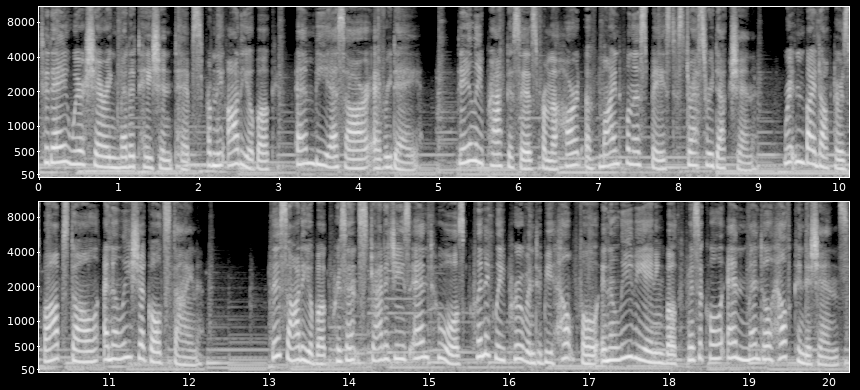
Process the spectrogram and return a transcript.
Today we're sharing meditation tips from the audiobook MBSR Every Day Daily Practices from the Heart of Mindfulness Based Stress Reduction, written by Drs. Bob Stahl and Elisha Goldstein. This audiobook presents strategies and tools clinically proven to be helpful in alleviating both physical and mental health conditions.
